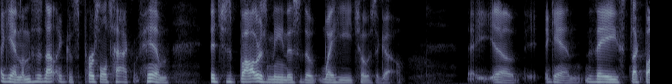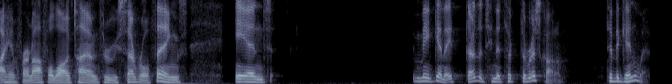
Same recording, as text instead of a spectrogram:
again, um, this is not like this personal attack with him. It just bothers me. This is the way he chose to go. You know, again, they stuck by him for an awful long time through several things, and I mean, again, they, they're the team that took the risk on him to begin with.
